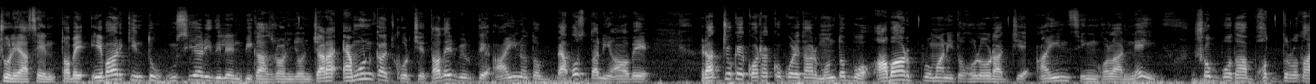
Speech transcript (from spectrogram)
চলে আসেন। তবে এবার কিন্তু হুঁশিয়ারি দিলেন বিকাশ রঞ্জন। যারা এমন কাজ করছে, তাদের বিরুদ্ধে আইনত ব্যবস্থা নেওয়া হবে। রাজ্যকে কটাক্ষ করে তার মন্তব্য আবার প্রমাণিত হলো, রাজ্যে আইন শৃঙ্খলা নেই, সভ্যতা, ভদ্রতা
